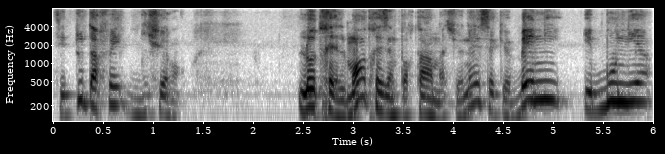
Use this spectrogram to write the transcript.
C'est tout à fait différent. L'autre élément très important à mentionner, c'est que Beni et Bounia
